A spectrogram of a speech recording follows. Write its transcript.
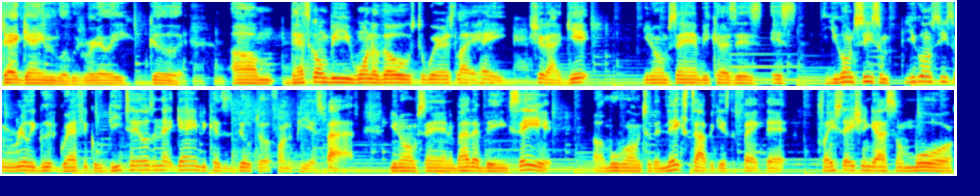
that game looks really good. Um, that's gonna be one of those to where it's like, hey, should I get? You know what I'm saying? Because it's it's you're gonna see some you're gonna see some really good graphical details in that game because it's built up from the PS5. You know what I'm saying? And by that being said, uh, move on to the next topic is the fact that PlayStation got some more.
